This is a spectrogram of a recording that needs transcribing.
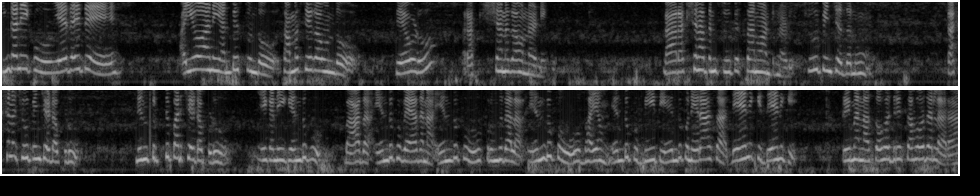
ఇంకా నీకు ఏదైతే అయ్యో అని అనిపిస్తుందో సమస్యగా ఉందో దేవుడు రక్షణగా ఉన్నాడు నీకు. నా రక్షణ అతనికి చూపిస్తాను అంటున్నాడు. చూపించదను. రక్షణ చూపించేటప్పుడు నిన్ను తృప్తిపరిచేటప్పుడు ఇక నీకెందుకు బాధ ఎందుకు వేదన ఎందుకు కృంగుదల ఎందుకు భయం ఎందుకు భీతి ఎందుకు నిరాశ? దేనికి దేనికి? ప్రియమైన నా సహోదరి సహోదరులారా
